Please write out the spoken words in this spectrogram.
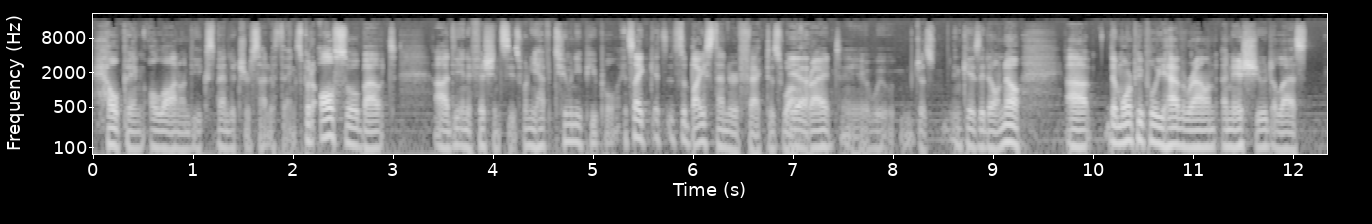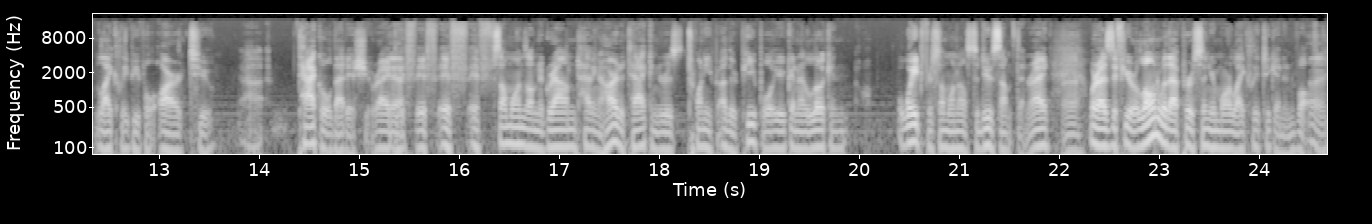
helping a lot on the expenditure side of things, but also about uh, the inefficiencies. When you have too many people, it's like it's, it's a bystander effect as well, Yeah. right? Uh, we, just in case they don't know, uh, the more people you have around an issue, the less likely people are to uh, tackle that issue, right? Yeah. If, if if if someone's on the ground having a heart attack and there's 20 other people, you're going to look and wait for someone else to do something, right? Yeah. Whereas if you're alone with that person, you're more likely to get involved. Oh,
